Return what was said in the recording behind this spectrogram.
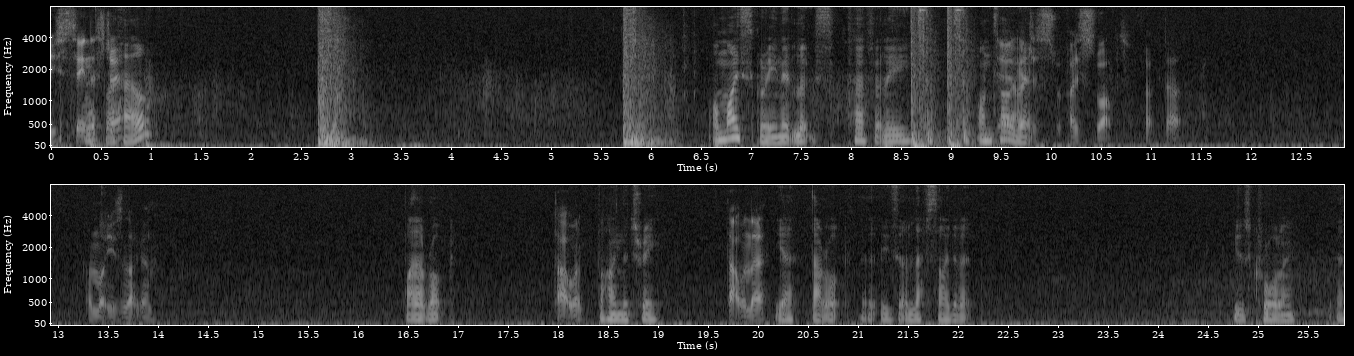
You seen What this, the hell? On my screen, it looks perfectly on target. Yeah. I just I swapped. Fuck that. I'm not using that gun. By that rock That one. behind the tree. That one there. Yeah, that rock. uh, He's at the left side of it. He was crawling. Yeah.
